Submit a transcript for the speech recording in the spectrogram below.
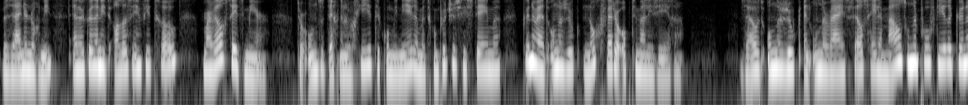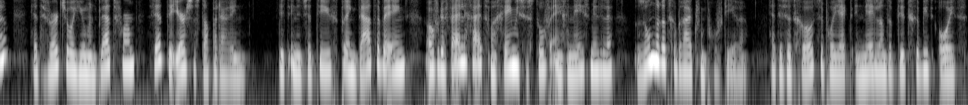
We zijn er nog niet en we kunnen niet alles in vitro, maar wel steeds meer. Door onze technologieën te combineren met computersystemen kunnen we het onderzoek nog verder optimaliseren. Zou het onderzoek en onderwijs zelfs helemaal zonder proefdieren kunnen? Het Virtual Human Platform zet de eerste stappen daarin. Dit initiatief brengt data bijeen over de veiligheid van chemische stoffen en geneesmiddelen zonder het gebruik van proefdieren. Het is het grootste project in Nederland op dit gebied ooit.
